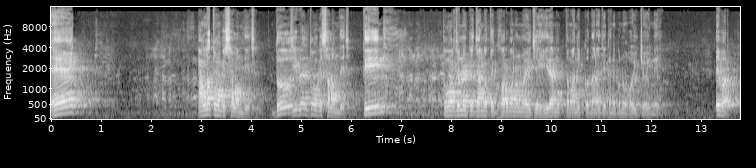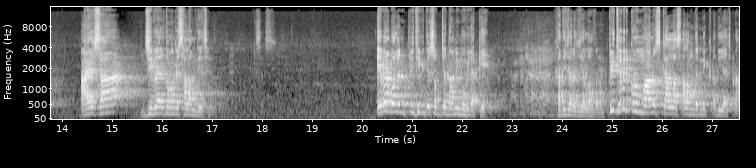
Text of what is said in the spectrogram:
এক, আল্লাহ তোমাকে সালাম দিয়েছে। দুই, জিব্রাইল তোমাকে সালাম দিয়েছে। তিন তোমার জন্য একটা জান্নাতে ঘর বানানো হয়েছে হীরা মুক্তা মানিক্য দ্বারা, যেখানে কোনো হইচই নেই। এবার, আয়েশা জিব্রাইল তোমাকে সালাম দিয়েছেন এবার বলেন, পৃথিবীতে সবচেয়ে দামি মহিলা কে? খাদিজা রাজি আল্লাহ। পৃথিবীর কোন মানুষকে আল্লাহ সালাম দেননি খাদিজা ছাড়া।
